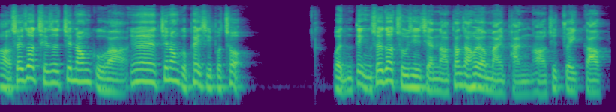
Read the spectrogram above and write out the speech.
哦，所以说其实金融股啊，因为金融股配息不错，稳定，所以说除夕前呢，通常会有买盘啊去追高。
